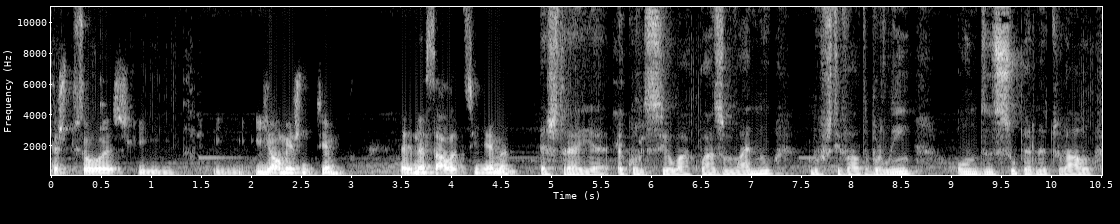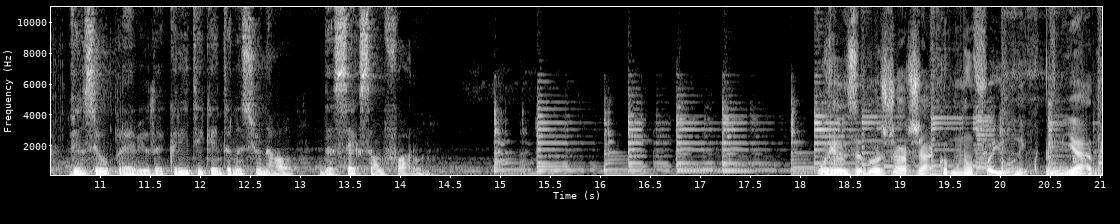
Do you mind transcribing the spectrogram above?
das pessoas e, e, e, ao mesmo tempo na sala de cinema. A estreia aconteceu há quase um ano no Festival de Berlim, onde Supernatural venceu o prémio da Crítica Internacional da Secção Fórum. O realizador Jorge Jacome não foi o único premiado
